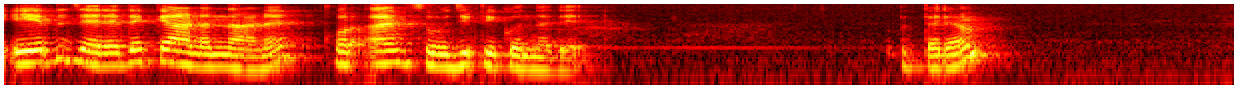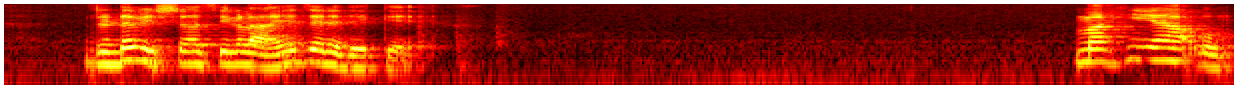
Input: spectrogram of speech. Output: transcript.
ഏത് ജനതയ്ക്കാണെന്നാണ് ഖുർആൻ സൂചിപ്പിക്കുന്നത്. ഉത്തരം ദൃഢവിശ്വാസികളായ ജനതയ്ക്ക്. മഹിയാവും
